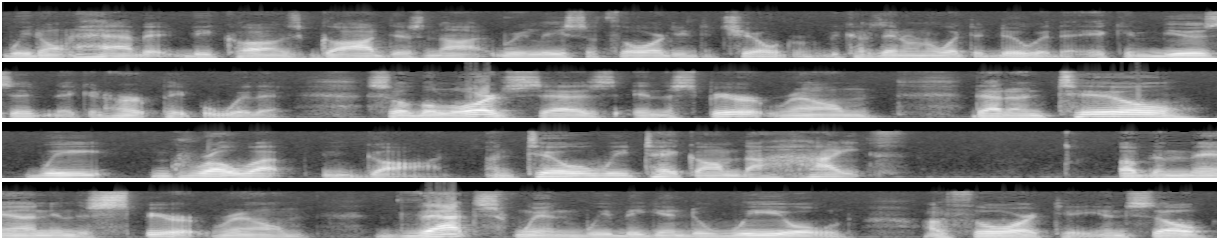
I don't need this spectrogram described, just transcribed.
We don't have it because God does not release authority to children because they don't know what to do with it. It can abuse it, they can hurt people with it. So the Lord says in the spirit realm that until we grow up in God, until we take on the height of the man in the spirit realm, that's when we begin to wield authority. And so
